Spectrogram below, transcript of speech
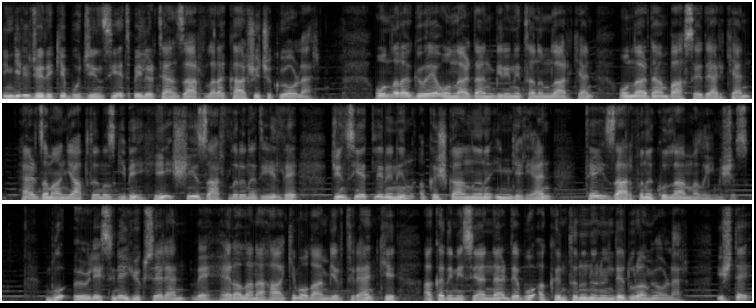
İngilizce'deki bu cinsiyet belirten zarflara karşı çıkıyorlar. Onlara göre onlardan birini tanımlarken, onlardan bahsederken her zaman yaptığımız gibi he, she zarflarını değil de cinsiyetlerinin akışkanlığını imgeleyen they zarfını kullanmalıymışız. Bu öylesine yükselen ve her alana hakim olan bir trend ki akademisyenler de bu akıntının önünde duramıyorlar. İşte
